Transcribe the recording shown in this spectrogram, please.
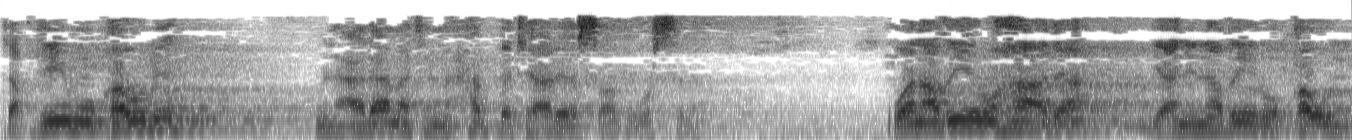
تقديم قوله من علامة المحبة عليه الصلاة والسلام. ونظير هذا يعني نظير قول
